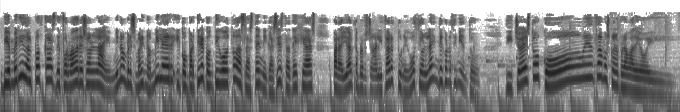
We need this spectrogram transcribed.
Bienvenido al podcast de Formadores Online. Mi nombre es Marina Miller y compartiré contigo todas las técnicas y estrategias para ayudarte a profesionalizar tu negocio online de conocimiento. Dicho esto, comenzamos con el programa de hoy.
